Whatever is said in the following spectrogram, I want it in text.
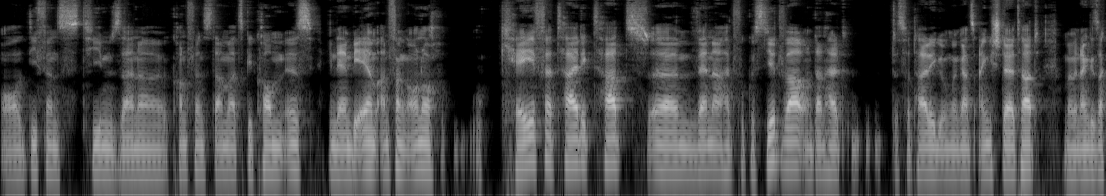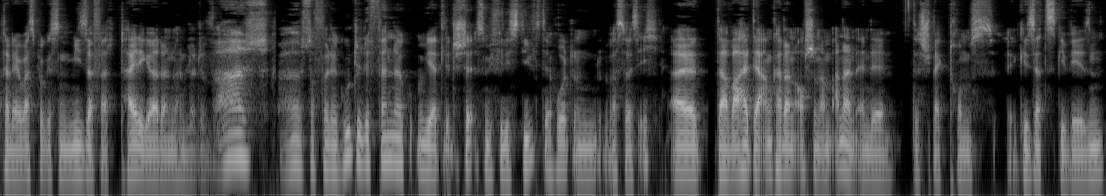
All-Defense-Team seiner Conference damals gekommen ist. In der NBA am Anfang auch noch okay verteidigt hat, ähm, wenn er halt fokussiert war und dann halt das Verteidiger irgendwann ganz eingestellt hat. Und wenn man dann gesagt hat, der Westbrook ist ein mieser Verteidiger, dann haben Leute, was? Ja, ist doch voll der gute Defender. Guck mal, wie athletisch der ist und wie viele Steals der holt und was weiß ich. Äh, da war halt der Anker dann auch schon am anderen Ende des Spektrums äh, gesetzt gewesen.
